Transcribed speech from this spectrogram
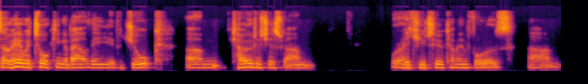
So here we're talking about the, the JORC um, code, which is um, where AQ2 come in for us. Um,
